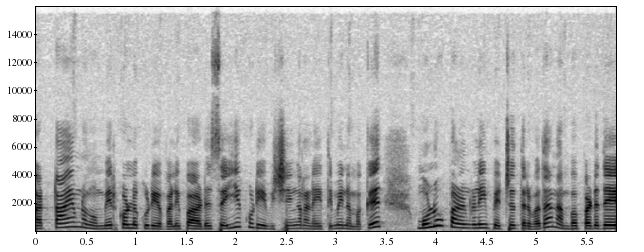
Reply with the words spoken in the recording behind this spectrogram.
கட்டாயம் நம்ம மேற்கொள்ளக்கூடிய வழிபாடு செய்யக்கூடிய விஷயங்கள் அனைத்துமே நமக்கு முழு பலன்களையும் பெற்றுத்தருவதாக நம்பப்படுது.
